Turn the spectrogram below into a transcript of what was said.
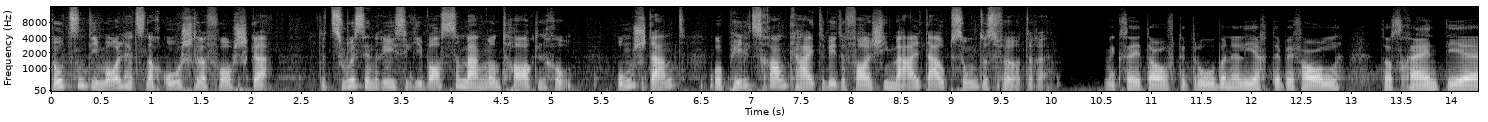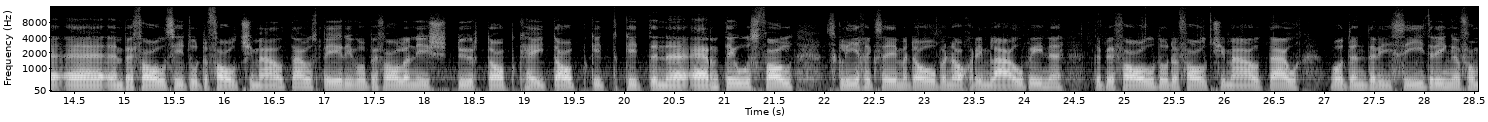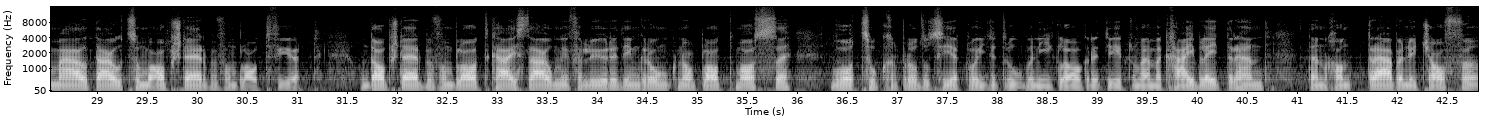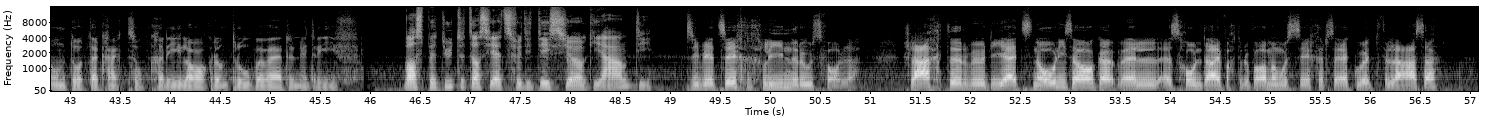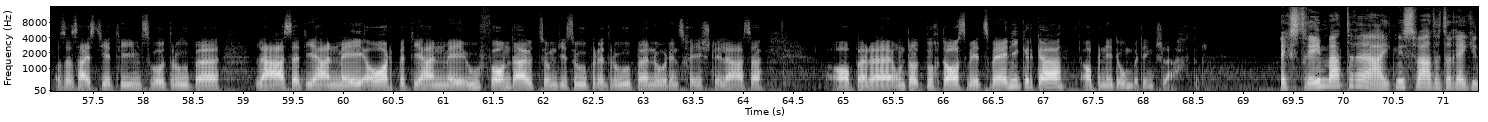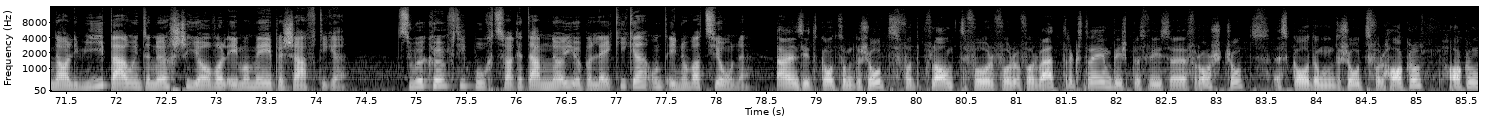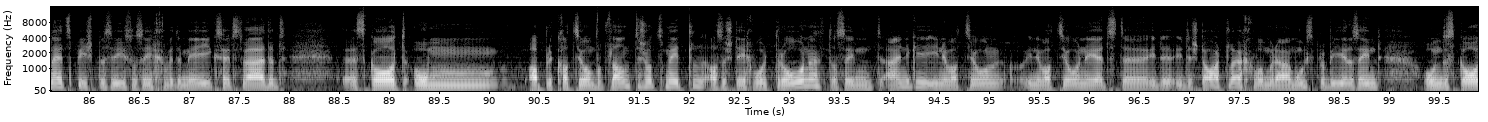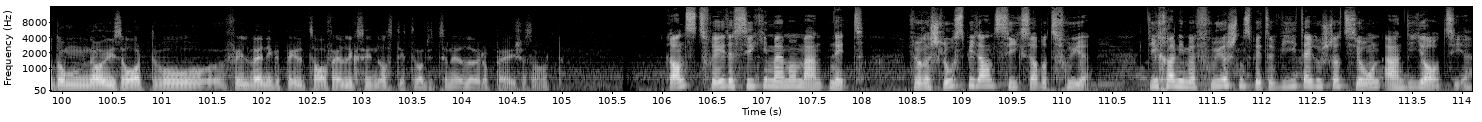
Dutzende Mal hat es nach Ostern Frost gegeben. Dazu sind riesige Wassermengen und Hagel gekommen. Umstände, die Pilzkrankheiten wie der falsche Mehltau besonders fördern. Man sieht hier auf den Trauben einen leichten Befall. Das könnte äh, ein Befall sein durch den falschen Mehltau. Das Beere, das befallen ist, dürrt ab, geht ab, gibt, gibt einen Ernteausfall. Das Gleiche sehen wir hier oben nachher im Laub. Der Befall durch den falschen Mehltau, wo dann das Eindringen vom Mehltau zum Absterben vom Blatt führt. Und Absterben vom Blatt heisst auch, wir verlieren im Grunde genommen Blattmasse, die Zucker produziert, die in den Trauben eingelagert wird. Und wenn wir keine Blätter haben, dann kann die Traube nicht arbeiten und dort keinen Zucker einlagern und die Trauben werden nicht reif. Was bedeutet das jetzt für die diesjährige Ernte? Sie wird sicher kleiner ausfallen. Schlechter würde ich jetzt noch nicht sagen, weil es kommt einfach darauf an, man muss sicher sehr gut verlesen. Also das heißt, die Teams, die Trauben lesen, die haben mehr Arbeit, die haben mehr Aufwand auch, um die sauberen Trauben nur ins Kistchen zu lesen. Aber, äh, und durch das wird es weniger geben, aber nicht unbedingt schlechter. Extremwetterereignisse werden den regionalen Weinbau in den nächsten Jahren wohl immer mehr beschäftigen. Zukünftig braucht es wegen dem neue Überlegungen und Innovationen. Einerseits geht es um den Schutz der Pflanzen vor, vor, vor Wetterextremen, beispielsweise Frostschutz. Es geht um den Schutz vor Hagel, Hagelnetz beispielsweise, die sicher wieder mehr eingesetzt werden. Es geht um Applikation von Pflanzenschutzmitteln, also Stichwort Drohnen. Da sind einige Innovationen, Innovationen jetzt äh, in den, Startlöchern, die wir auch am Ausprobieren sind. Und es geht um neue Sorten, die viel weniger pilzanfällig sind als die traditionellen europäischen Sorten. Ganz zufrieden sei ich im Moment nicht. Für eine Schlussbilanz sei es aber zu früh. Die kann ich mir frühestens bei der Weindegustation Ende Jahr ziehen.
